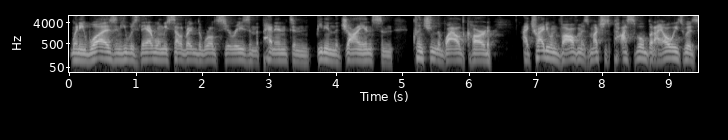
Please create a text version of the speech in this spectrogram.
When he was, and he was there when we celebrated the World Series and the pennant and beating the Giants and clinching the wild card. I tried to involve him as much as possible, but I always was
